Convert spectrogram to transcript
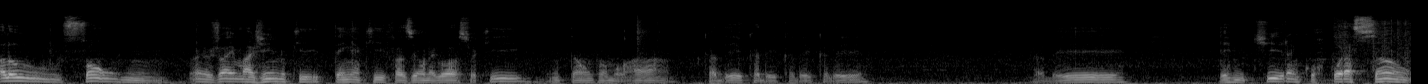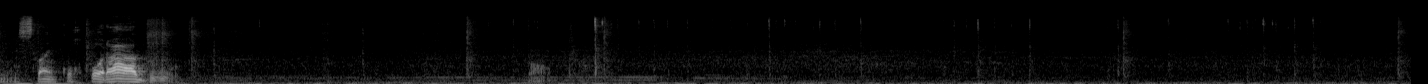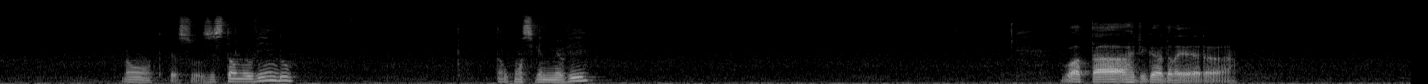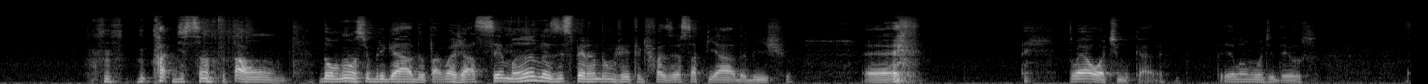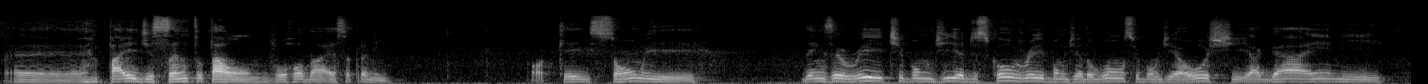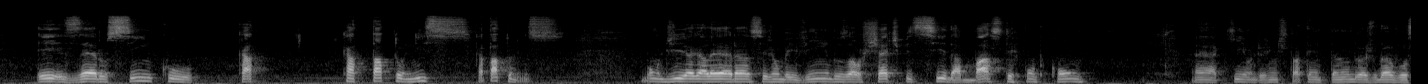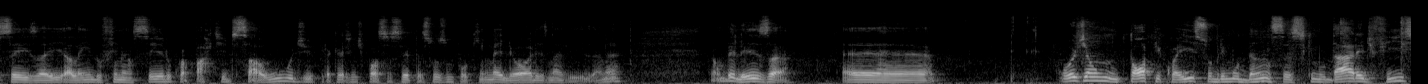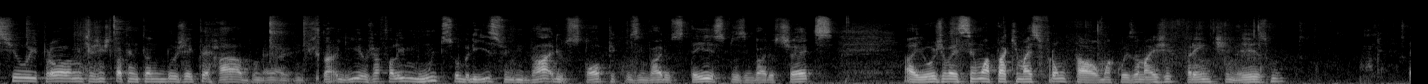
Alô, som. Eu já imagino que tem que fazer um negócio aqui. Então vamos lá. Cadê, cadê, cadê, cadê? Cadê? Permitir a incorporação. Está incorporado. Pronto, pessoas. Estão me ouvindo? Estão conseguindo me ouvir? Boa tarde, galera. Pai de Santo tá on. Dogoncio, obrigado. Eu tava já semanas esperando um jeito de fazer essa piada, bicho. É... Tu é ótimo, cara. Pelo amor de Deus. É, pai de santo tá on. Vou roubar essa pra mim. Ok, som e. Denzel Rich, bom dia Discovery, bom dia Dogoncio, bom dia Oshi, HME05 Catatonis, Catatonis. Bom dia galera, sejam bem-vindos ao chat PC da Baster.com é aqui onde a gente está tentando ajudar vocês aí, além do financeiro, com a parte de saúde, para que a gente possa ser pessoas um pouquinho melhores na vida, né? Então, beleza. É... Hoje é um tópico aí sobre mudanças, que mudar é difícil e provavelmente a gente está tentando do jeito errado, né? A gente está ali, eu já falei muito sobre isso em vários tópicos, em vários textos, em vários chats. Aí hoje vai ser um ataque mais frontal, uma coisa mais de frente mesmo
